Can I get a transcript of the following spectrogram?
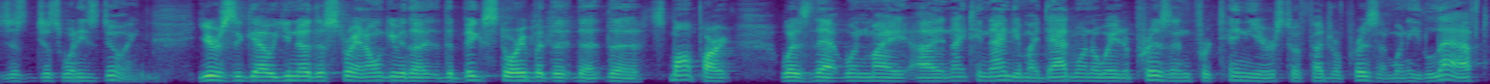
Just, just what he's doing. Years ago, you know this story, and I won't give you the, the big story, but the, the, the small part was that when my, uh, in 1990, my dad went away to prison for 10 years to a federal prison. When he left,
